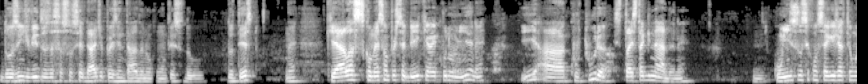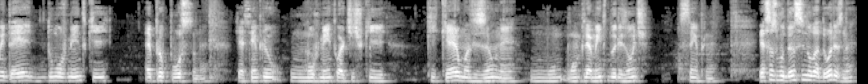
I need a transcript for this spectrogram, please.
dos indivíduos dessa sociedade apresentada no contexto do, do texto, né, que elas começam a perceber que a economia né, e a cultura está estagnada. Né. Com isso, você consegue já ter uma ideia do movimento que é proposto, né, que é sempre um, um movimento artístico que, que quer uma visão, né, um, um ampliamento do horizonte, sempre. Né. E essas mudanças inovadoras, né,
